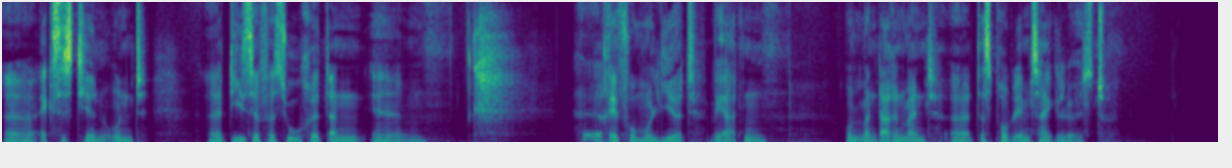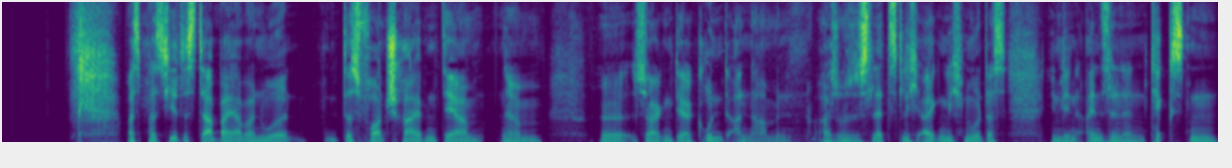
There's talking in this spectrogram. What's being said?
äh, existieren und äh, diese Versuche dann ähm, reformuliert werden und man darin meint, äh, das Problem sei gelöst. Was passiert ist dabei aber nur das Fortschreiben der ähm, äh, sagen, der Grundannahmen. Also es ist letztlich eigentlich nur, dass in den einzelnen Texten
